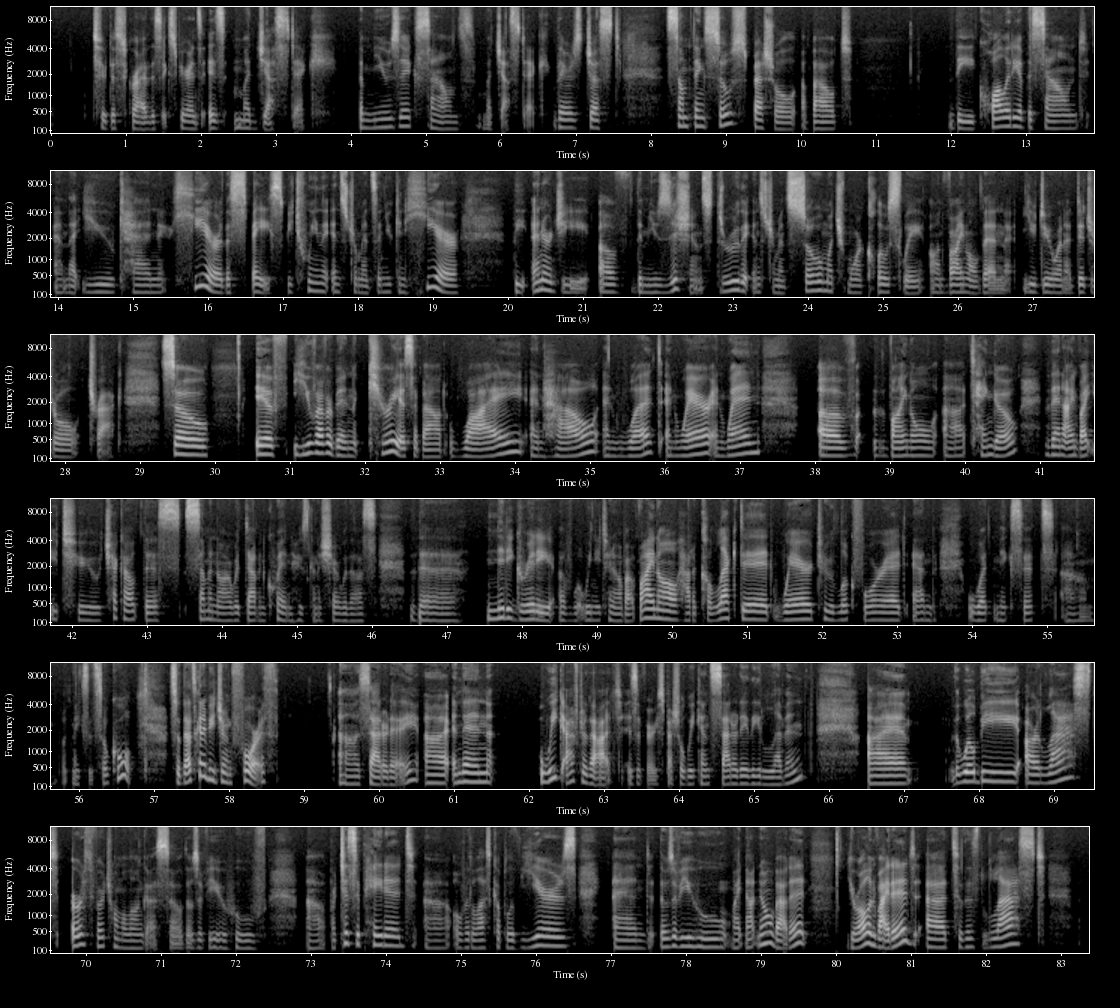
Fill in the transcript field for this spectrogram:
to describe this experience, is majestic. The music sounds majestic. There's just something so special about the quality of the sound and that you can hear the space between the instruments and you can hear the energy of the musicians through the instruments so much more closely on vinyl than you do in a digital track. So, if you've ever been curious about why and how and what and where and when of vinyl uh, tango, then I invite you to check out this seminar with Davin Quinn, who's going to share with us the nitty gritty of what we need to know about vinyl, how to collect it, where to look for it, and what makes it um, what makes it so cool. So that's going to be June fourth, uh, Saturday, uh, and then a week after that is a very special weekend, Saturday the eleventh. Uh, will be our last Earth Virtual Milonga. So those of you who've uh, participated uh, over the last couple of years, and those of you who might not know about it, you're all invited uh, to this last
